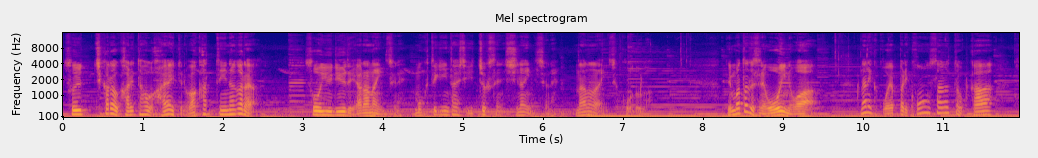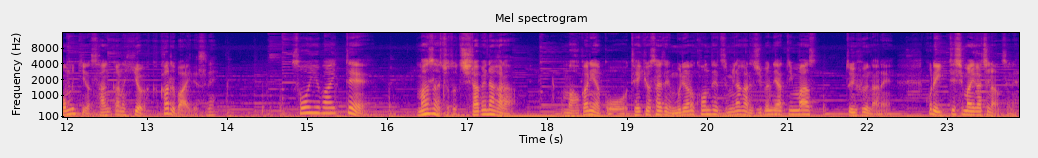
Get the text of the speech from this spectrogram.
そういう力を借りた方が早いっていうの分かっていながら、そういう理由でやらないんですよね。目的に対して一直線しないんですよね。ならないんですよ、行動が。で、またですね、多いのは、何かこう、やっぱりコンサルとか、コミュニティの参加の費用がかかる場合ですね。そういう場合って、まずはちょっと調べながら、まあ、他にはこう、提供されている無料のコンテンツ見ながら自分でやってみますというふうなね、これ言ってしまいがちなんですよね。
